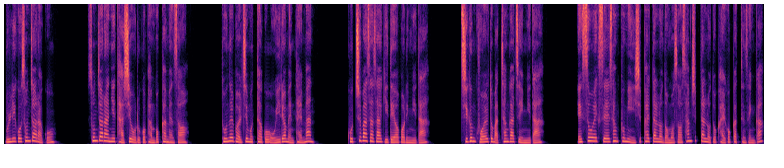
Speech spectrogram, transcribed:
물리고 손절하고 손절하니 다시 오르고 반복하면서 돈을 벌지 못하고 오히려 멘탈만 고추바사삭이 되어버립니다. 지금 9월도 마찬가지입니다. SOXL 상품이 28달러 넘어서 30달러도 갈 것 같은 생각?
